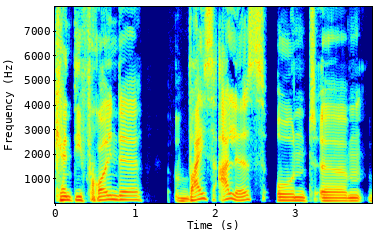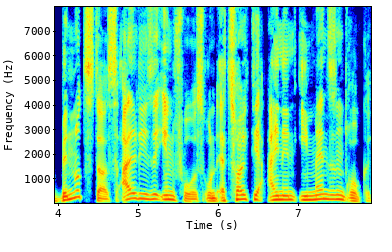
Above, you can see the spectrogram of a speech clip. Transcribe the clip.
kennt die Freunde, weiß alles und ähm, benutzt das, all diese Infos und erzeugt dir einen immensen Druck.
